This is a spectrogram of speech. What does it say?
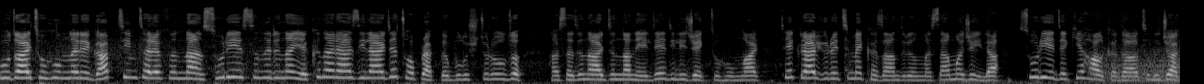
Buğday tohumları GAPTİM tarafından Suriye sınırına yakın arazilerde toprakla buluşturuldu. Hasadın ardından elde edilecek tohumlar tekrar üretime kazandırılması amacıyla Suriye'deki halka dağıtılacak.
